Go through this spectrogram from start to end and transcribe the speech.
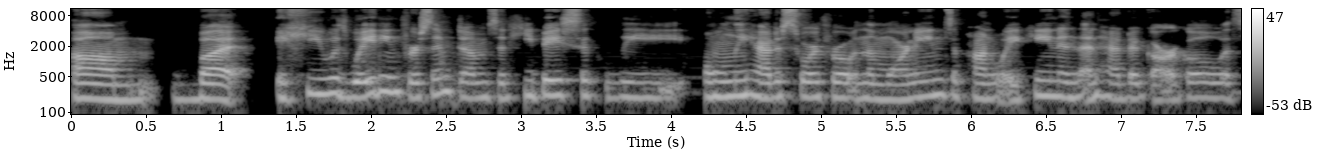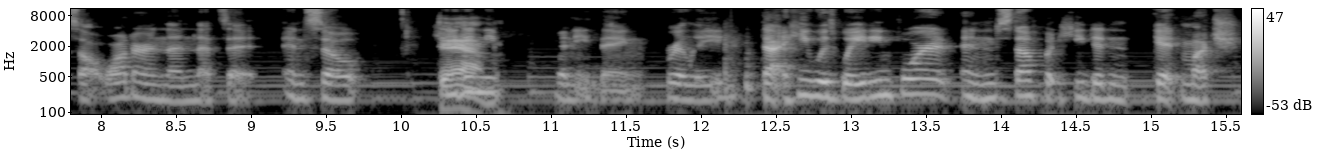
um but he was waiting for symptoms and he basically only had a sore throat in the mornings upon waking and then had to gargle with salt water and then that's it. And so he Damn. didn't even have anything really that he was waiting for it and stuff but he didn't get much.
